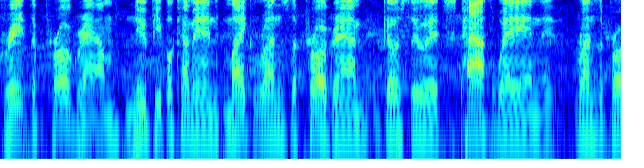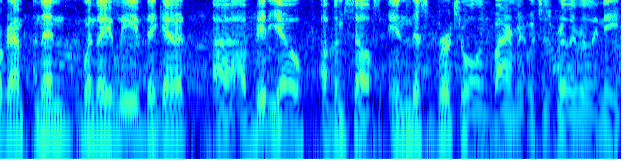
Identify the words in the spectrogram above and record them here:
create the program, new people come in, Mike runs the program, goes through its pathway and it runs the program, and then when they leave, they get a, a video of themselves in this virtual environment, which is really, really neat.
